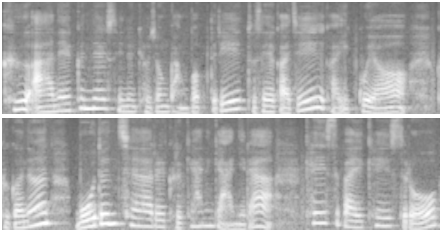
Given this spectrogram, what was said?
그 안에 끝낼 수 있는 교정 방법들이 두세 가지가 있고요. 그거는 모든 치아를 그렇게 하는 게 아니라 case by case로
